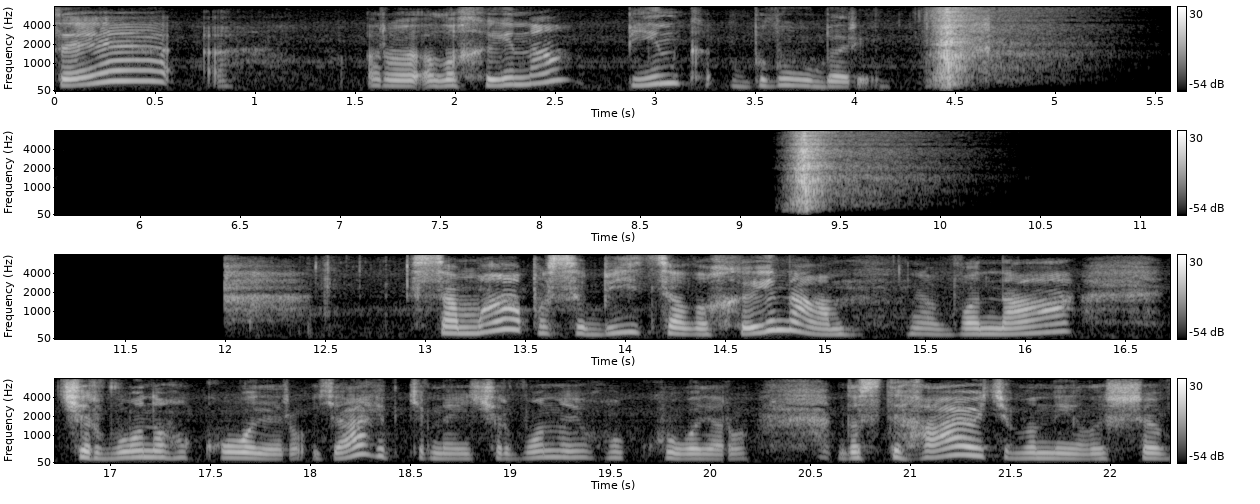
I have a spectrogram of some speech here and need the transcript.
Це е, лохина Pink Blueberry. Сама по собі ця лохина, вона червоного кольору. Ягідки в неї червоного кольору. Достигають вони лише в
